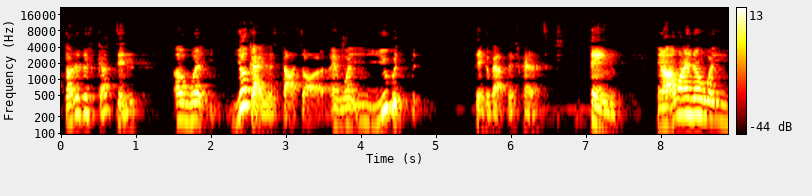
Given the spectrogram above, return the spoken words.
start a discussion of what your guys' thoughts are and what you would think about this kind of thing. You know, I want to know what you,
